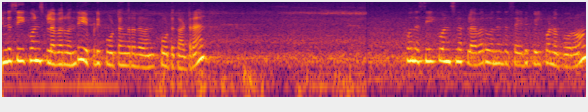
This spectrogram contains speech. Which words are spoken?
இந்த சீக்வன்ஸ் ஃப்ளவர் வந்து எப்படி போட்டங்கிறத வந்து போட்டு காட்டுறேன். இப்போ இந்த சீக்வன்ஸில் ஃப்ளவர் வந்து இந்த சைடு ஃபில் பண்ண போகிறோம்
